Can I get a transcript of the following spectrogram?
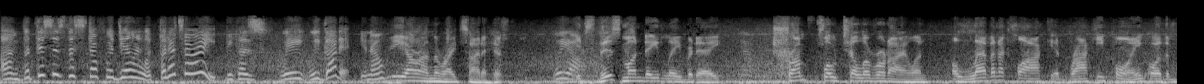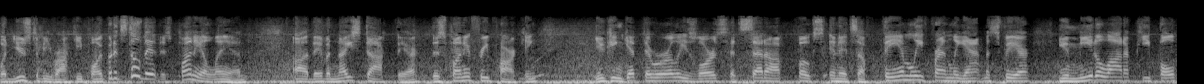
Um, but this is the stuff we're dealing with. But it's all right because we we got it. You know, We are on the right side of history. we are. It's this Monday, Labor Day. Trump Flotilla, Rhode Island, 11 o'clock at Rocky Point, or the, what used to be Rocky Point, but it's still there. There's plenty of land. Uh, they have a nice dock there. There's plenty of free parking. You can get there early, as Laura had set up, folks, and it's a family friendly atmosphere. You meet a lot of people,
